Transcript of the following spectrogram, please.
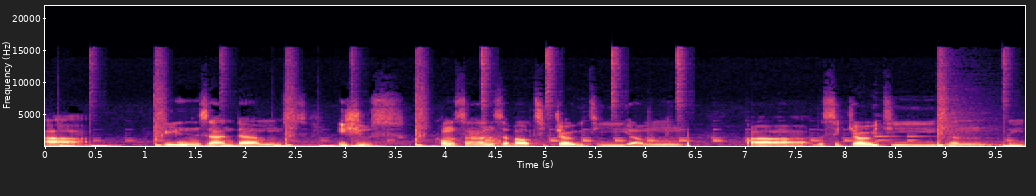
uh, feelings and um, issues concerns about security um, uh, the security and the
